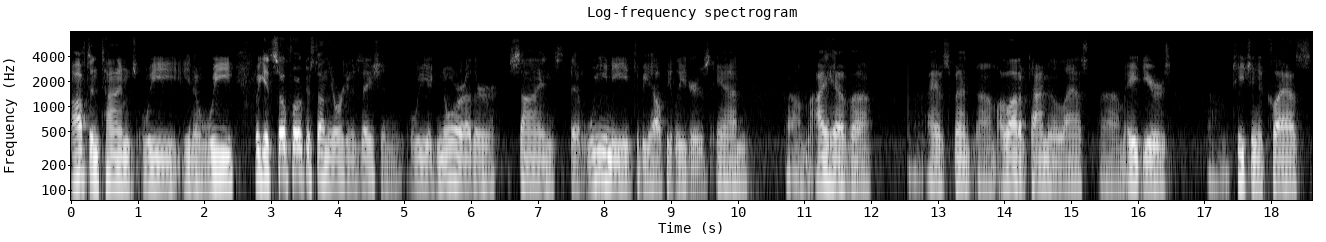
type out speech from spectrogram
oftentimes we you know we we get so focused on the organization we ignore other signs that we need to be healthy leaders and um, i have uh, i have spent um, a lot of time in the last um, eight years um, teaching a class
